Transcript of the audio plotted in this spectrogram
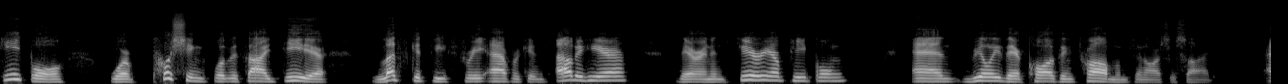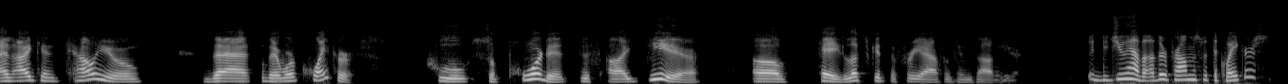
people were pushing for this idea let's get these free Africans out of here. They're an inferior people, and really they're causing problems in our society. And I can tell you that there were Quakers who supported this idea of, hey, let's get the free Africans out of here. Did you have other problems with the Quakers?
